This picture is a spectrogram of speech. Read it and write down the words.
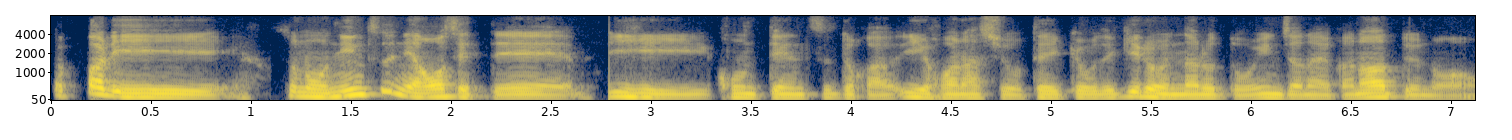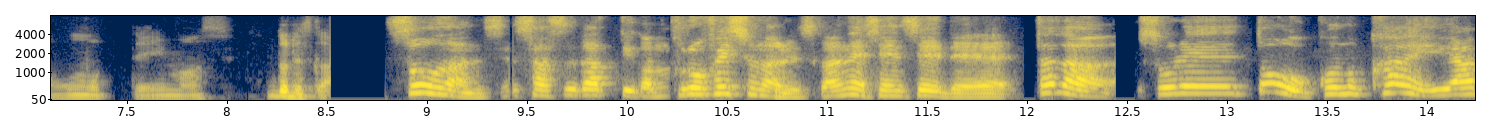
やっぱり、その人数に合わせて、いいコンテンツとか、いいお話を提供できるようになるといいんじゃないかなというのは思っています。どうですか？そうなんですよ。さすがっていうか、プロフェッショナルですからね、先生で。ただ、それと、この回、いや、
